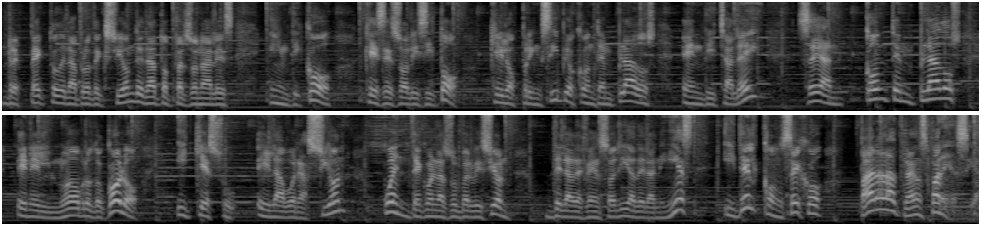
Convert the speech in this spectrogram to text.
respecto de la protección de datos personales. Indicó que se solicitó que los principios contemplados en dicha ley sean contemplados en el nuevo protocolo y que su elaboración cuente con la supervisión de la Defensoría de la Niñez y del Consejo para la Transparencia.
